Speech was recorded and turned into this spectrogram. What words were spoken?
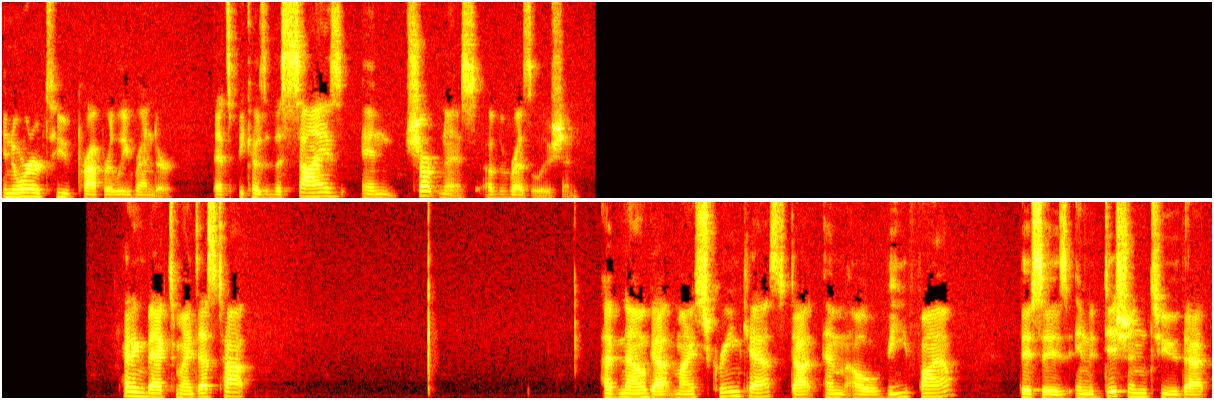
in order to properly render. That's because of the size and sharpness of the resolution. Heading back to my desktop, I've now got my screencast.mov file. This is in addition to that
